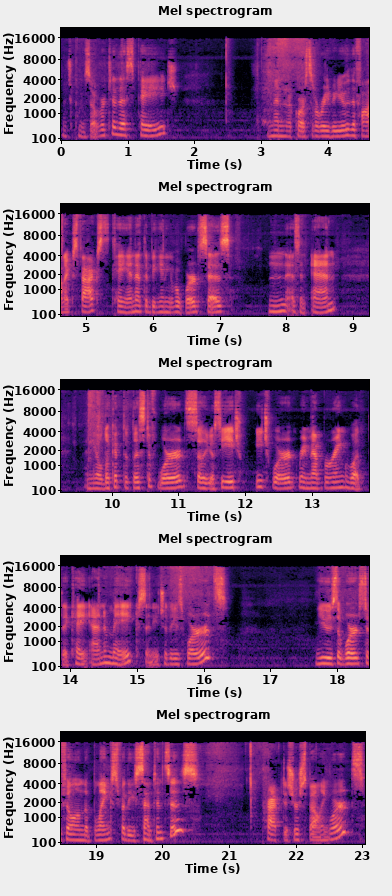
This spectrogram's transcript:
Which comes over to this page. And then, of course, it'll review the phonics facts. KN at the beginning of a word says N as an N. And you'll look at the list of words. So you'll see each, each word, remembering what the KN makes in each of these words. Use the words to fill in the blanks for these sentences. Practice your spelling words.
